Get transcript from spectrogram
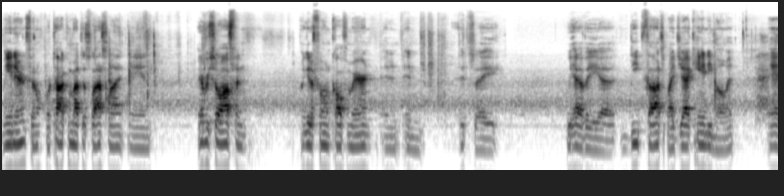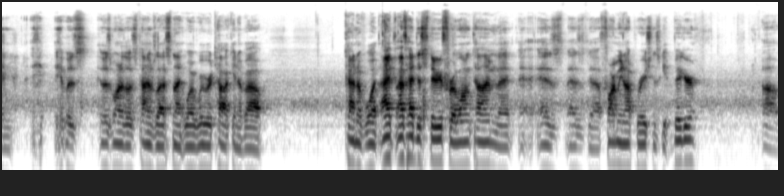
me and Aaron Fintel, we're talking about this last night, and every so often, I get a phone call from Aaron, and and it's a we have a uh, deep thoughts by Jack Handey moment, and it, was it was one of those times last night where we were talking about kind of what I've, I've had this theory for a long time that as as uh, farming operations get bigger, um,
